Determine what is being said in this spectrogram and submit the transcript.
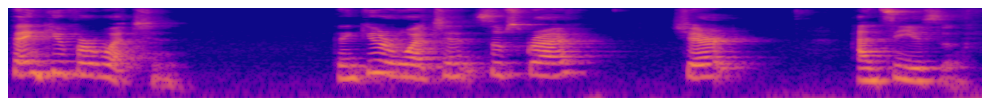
Thank you for watching. Thank you for watching. Subscribe, share, and see you soon.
